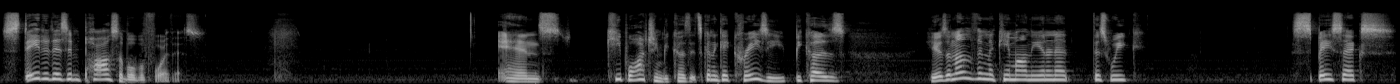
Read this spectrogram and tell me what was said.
Stated as impossible before this. And keep watching because it's going to get crazy. Because here's another thing that came on the internet this week SpaceX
